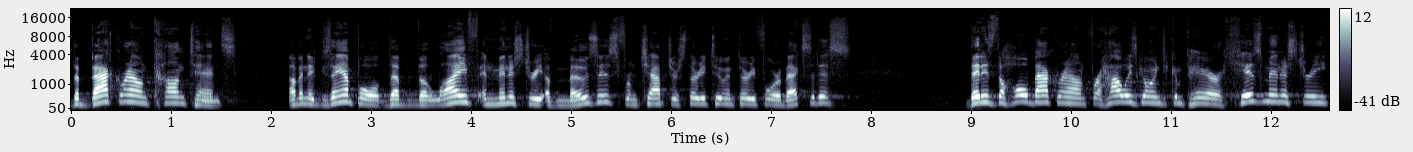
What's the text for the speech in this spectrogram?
the background contents of an example, the, the life and ministry of Moses from chapters 32 and 34 of Exodus. That is the whole background for how he's going to compare his ministry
